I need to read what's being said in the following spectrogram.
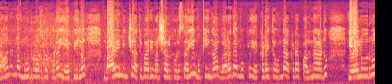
రానున్న మూడు రోజులు కూడా ఏపీలో భారీ నుంచి అతి భారీ వర్షాలు కురుస్తాయి. ముఖ్యంగా వరద ముప్పు ఎక్కడైతే ఉందో అక్కడ పల్నాడు ఏలూరు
